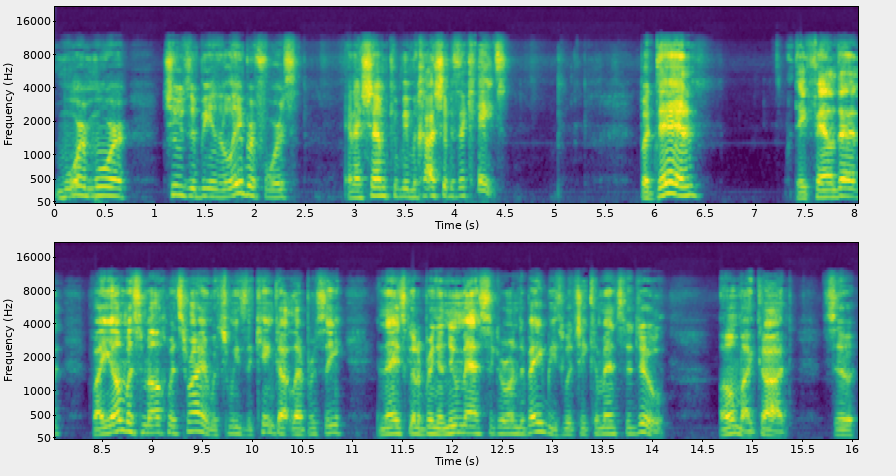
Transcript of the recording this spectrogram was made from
more and more Jews would be in the labor force, and Hashem could be mechashev as a case. But then they found out Vayomas Melch Mitzrayim, which means the king got leprosy, and now he's going to bring a new massacre on the babies, which he commenced to do. Oh my God! So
